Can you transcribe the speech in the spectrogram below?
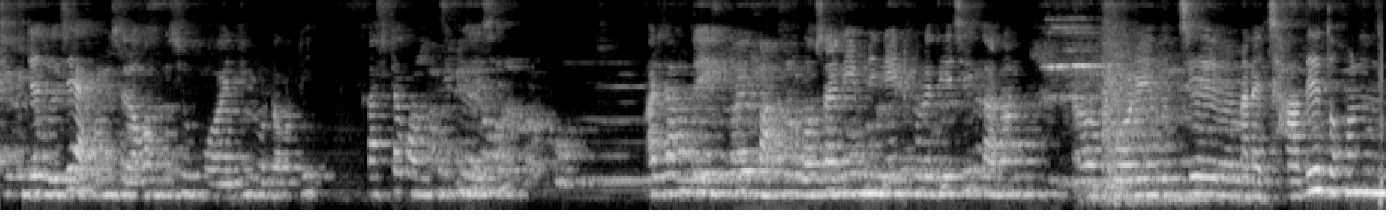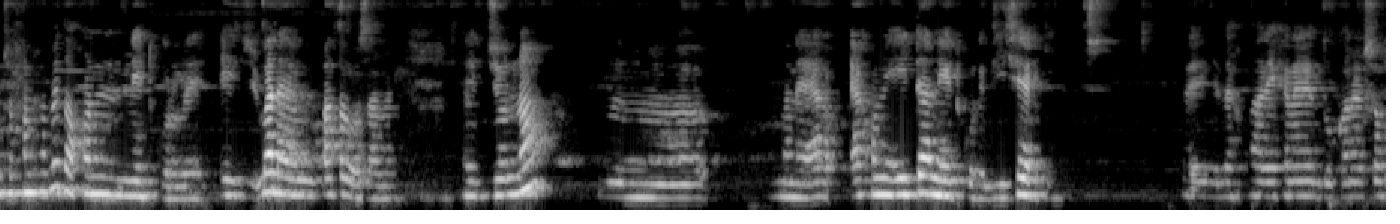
টিভিটা চলছে এখনও সেরকম কিছু হয়নি মোটামুটি। কাজটা কমপ্লিট হয়েছে। আর জানো তো এইগুলো পাথর বসায়নি, এমনি নেট করে দিয়েছি। কারণ পরে হচ্ছে মানে ছাদে তখন যখন হবে, তখন নেট করবে। এই মানে পাথর বসাবে। এর জন্য মানে এখন এইটা নেট করে দিয়েছে আর কি। এই যে দেখো, আর এখানে দোকানের সব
